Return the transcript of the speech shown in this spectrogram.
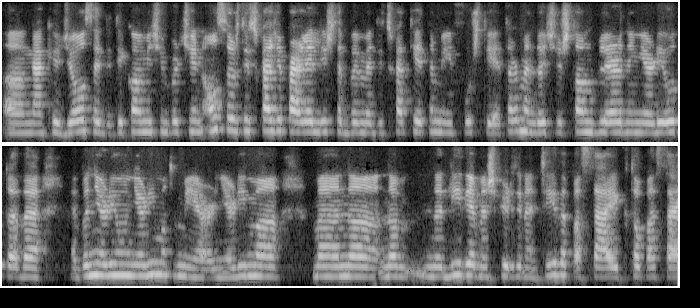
nga kjo gjë ose i dedikohemi 100% ose është diçka që paralelisht e bëjmë me diçka tjetër me një fushë tjetër, mendoj që shton vlerën e njeriut edhe e bën njeriun njeri më të mirë, njeri më në në në në lidhje me shpirtin e tij dhe pastaj këto pastaj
